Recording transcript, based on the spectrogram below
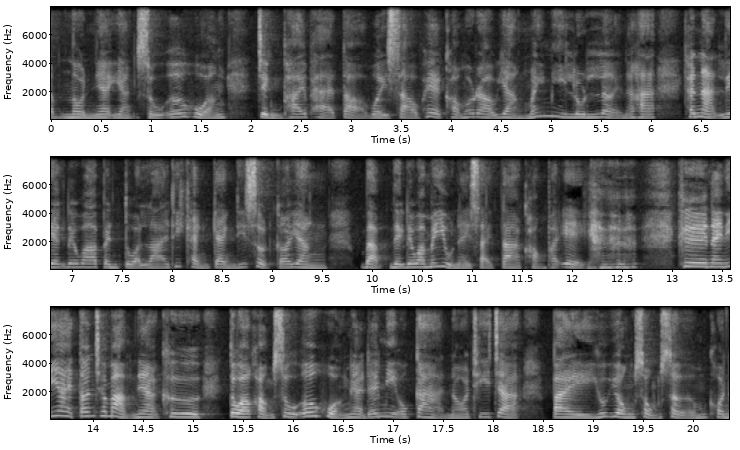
จำนนเนี่ยอย่างซูเออร์หวง จึงพ่ายแพ้ต่อเวยเซาเพศของเราอย่างไม่มีลุ้นเลยนะคะ ขนาดเรียกได้ว่าเป็นตัวร้ายที่แข็งแกร่งที่สุดก็ยังแบบเรียกได้ว่าไม่อยู่ในสายตาของพระเอก คือในนิยายต้นฉบับเนี่ยคือตัวของซูเออร์หวงเนี่ยได้มีโอกาสเนาะที่จะไปยุยงส่งเสริมคน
